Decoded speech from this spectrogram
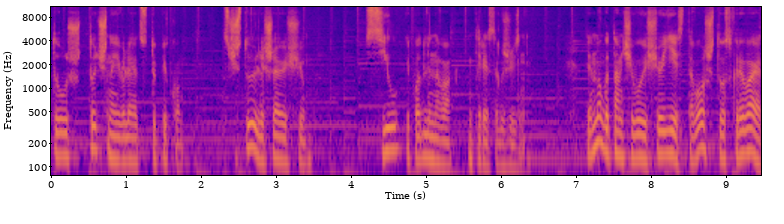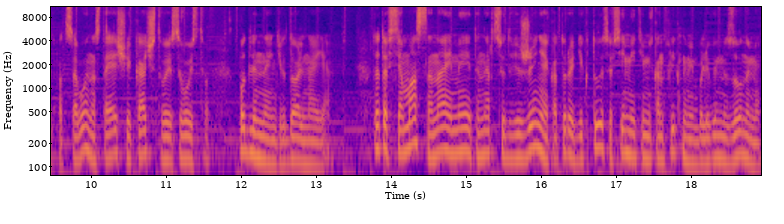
то уж точно является тупиком, зачастую лишающим сил и подлинного интереса к жизни. Да и много там чего еще есть, того, что скрывает под собой настоящие качества и свойства, подлинное индивидуальное «я». Вот эта вся масса, она имеет инерцию движения, которая диктуется всеми этими конфликтными болевыми зонами.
